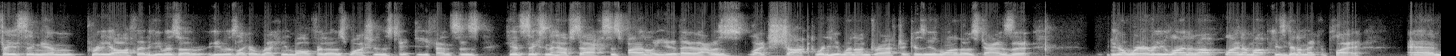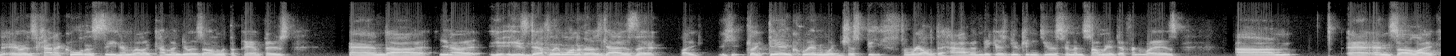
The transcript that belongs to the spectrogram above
facing him pretty often. He was a he was like a wrecking ball for those Washington State defenses. He had six and a half sacks his final year there. I was like shocked when he went undrafted because he was one of those guys that, you know, wherever you line him up, line him up, he's going to make a play. And it was kind of cool to see him really come into his own with the Panthers. And uh, you know, he, he's definitely one of those guys that like he, like Dan Quinn would just be thrilled to have him because you can use him in so many different ways. Um, and, and so like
